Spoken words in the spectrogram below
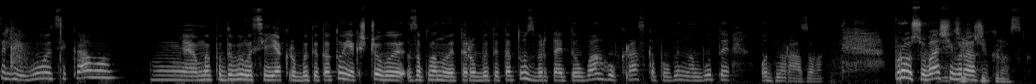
Сергій, було цікаво. Ми подивилися, як робити тату. Якщо ви заплануєте робити тату, звертайте увагу, краска повинна бути одноразова. Прошу, ваші Тільки враження. краска.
